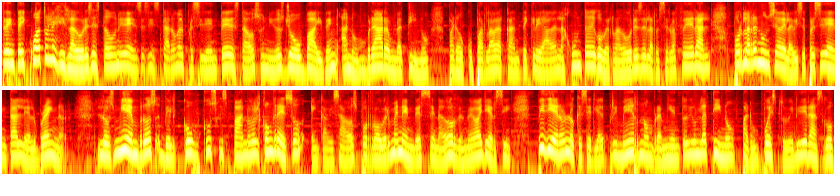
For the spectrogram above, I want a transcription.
34 legisladores estadounidenses instaron al presidente de Estados Unidos, Joe Biden, a nombrar a un latino para ocupar la vacante creada en la Junta de Gobernadores de la Reserva Federal por la renuncia de la vicepresidenta Lel Brainerd. Los miembros del caucus hispano del Congreso, encabezados por Robert Menéndez, senador de Nueva Jersey, pidieron lo que sería el primer nombramiento de un latino para un puesto de liderazgo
